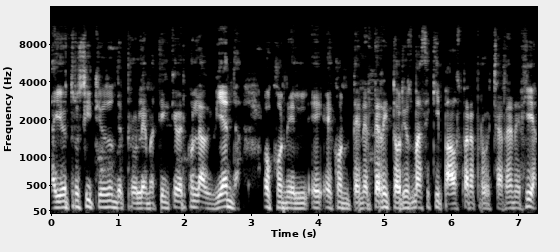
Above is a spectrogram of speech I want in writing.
Hay otros sitios donde el problema tiene que ver con la vivienda o con, el, eh, eh, con tener territorios más equipados para aprovechar la energía.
